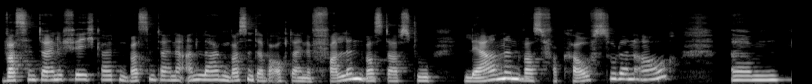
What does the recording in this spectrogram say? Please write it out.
was sind deine Fähigkeiten, was sind deine Anlagen, was sind aber auch deine Fallen, was darfst du lernen, was verkaufst du dann auch. Ähm,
